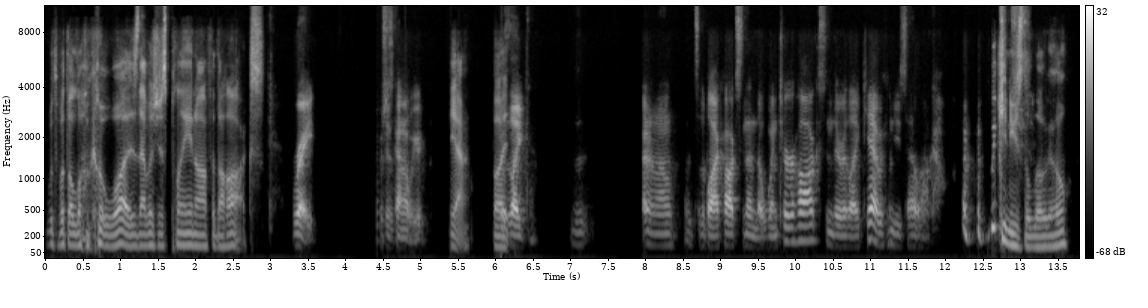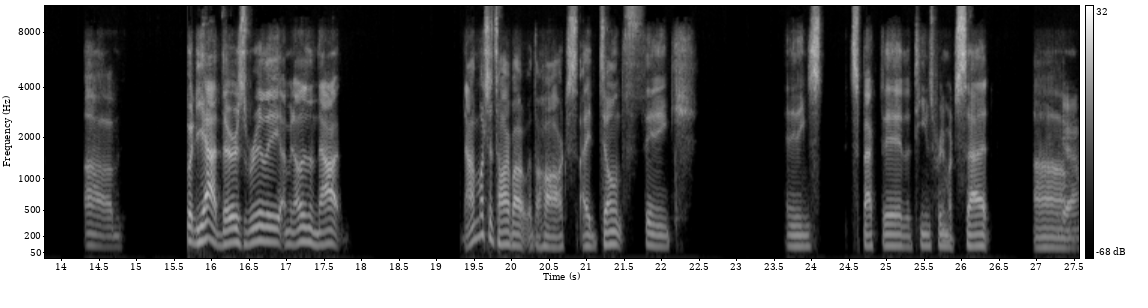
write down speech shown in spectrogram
with what the logo was. That was just playing off of the Hawks. right, which is kind of weird. Yeah, But but like, I don't know, it's the Blackhawks and then the Winter Hawks, and they were like, yeah, we can use that logo. we can use the logo. Um, but yeah, there's really, I mean, other than that, not much to talk about with the Hawks. I don't think anything's expected. The team's pretty much set. Um, Yeah.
